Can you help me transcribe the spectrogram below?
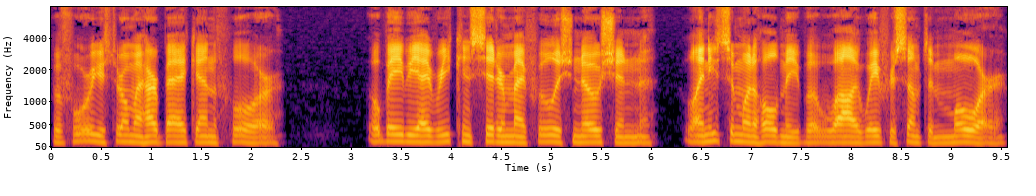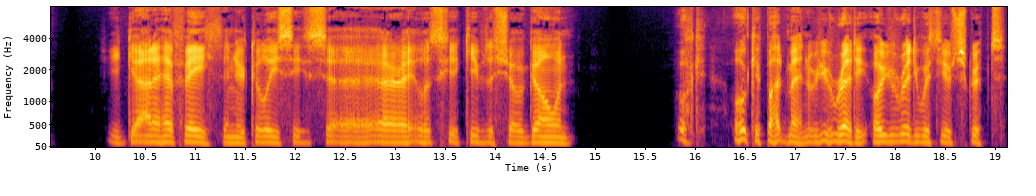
before you throw my heart back on the floor, Oh, baby, I reconsider my foolish notion. Well, I need someone to hold me, but while I wait for something more, you gotta have faith in your Khaleesi's. Uh, all right, let's keep the show going. Okay, okay, Podman, are you ready? Are you ready with your script?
